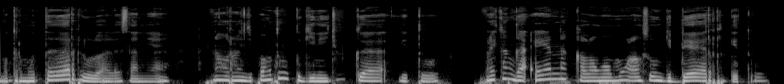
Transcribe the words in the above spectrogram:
muter-muter dulu alasannya. Nah orang Jepang tuh begini juga gitu. Mereka nggak enak kalau ngomong langsung jeder gitu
